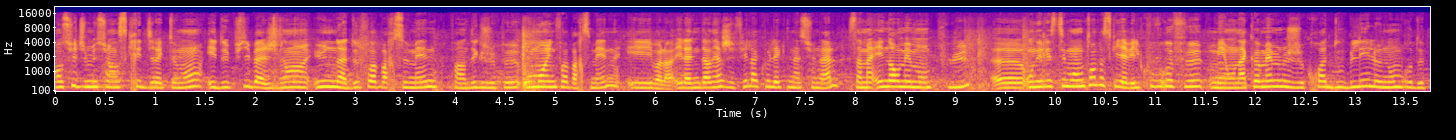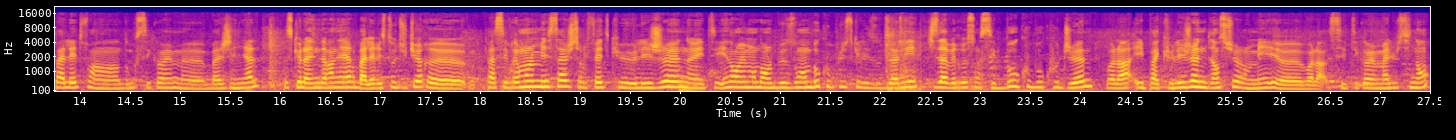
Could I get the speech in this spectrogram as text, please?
Ensuite, je me suis inscrite directement, et depuis, bah, je viens une à deux fois par semaine, enfin dès que je peux, au moins une fois par semaine. Et voilà. Et l'année dernière, j'ai fait la collecte nationale. Ça m'a énormément plu. on est resté moins longtemps parce qu'il y avait le couvre-feu, mais on a quand même, je crois, doublé le nombre de palettes. Enfin, donc c'est quand même bah, génial. Parce que l'année dernière, bah, les Restos du Cœur passaient vraiment le message sur le fait que les jeunes étaient énormément dans le besoin, beaucoup plus que les autres années qu'ils avaient recensé beaucoup beaucoup de jeunes, voilà, et pas que les jeunes bien sûr, mais euh, voilà, c'était quand même hallucinant.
